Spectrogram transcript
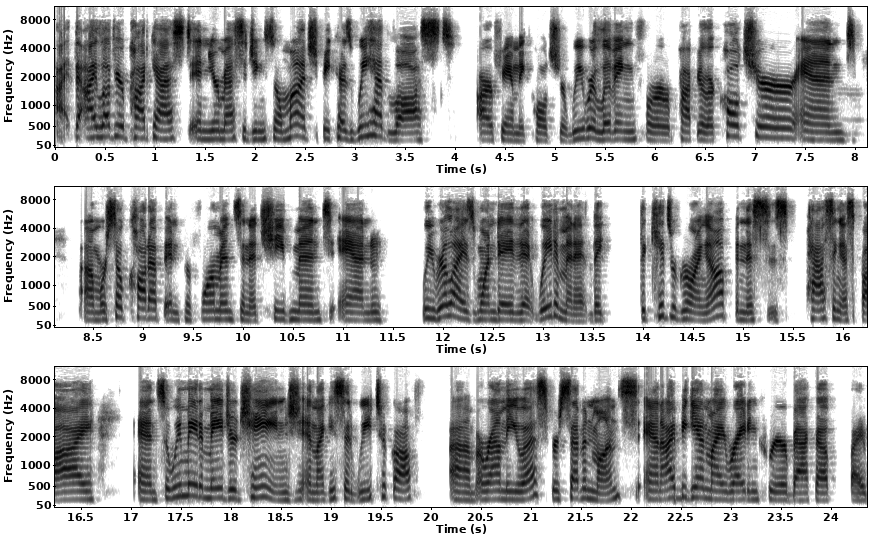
I, I love your podcast and your messaging so much because we had lost our family culture. We were living for popular culture and um, we're so caught up in performance and achievement. And we realized one day that, wait a minute, the, the kids are growing up and this is passing us by. And so we made a major change. And like I said, we took off um, around the US for seven months. And I began my writing career back up by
